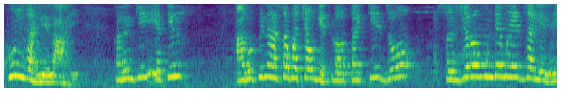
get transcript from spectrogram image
खून झालेला आहे. कारण की यातील आरोपीने असा बचाव घेतला होता की जो सर्जेराव मुंडे मयत झालेले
